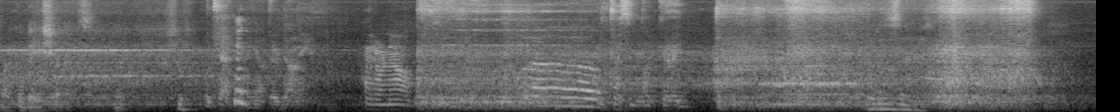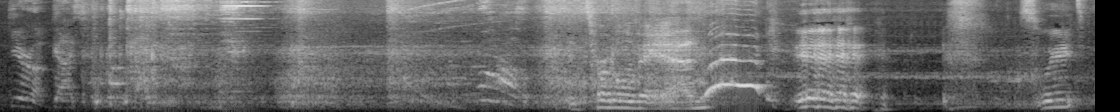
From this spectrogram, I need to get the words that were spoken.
Michael Bay shots. What's happening out there, Donnie? I don't know. Whoa. It doesn't look good. What is that? Gear up, guys. Whoa! Turtle Man. Yeah. Sweet.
